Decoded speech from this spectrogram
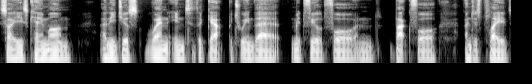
Saiz came on and he just went into the gap between their midfield four and back four and just played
